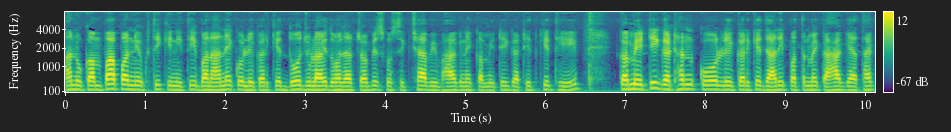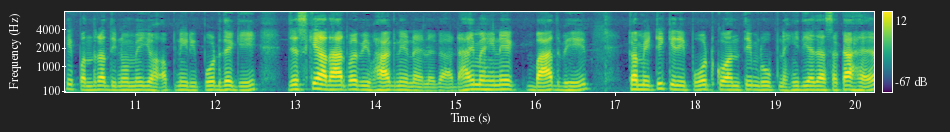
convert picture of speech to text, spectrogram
अनुकंपा पर नियुक्ति की नीति बनाने को लेकर के 2 जुलाई 2024 को शिक्षा विभाग ने कमेटी गठित की थी। कमेटी गठन को लेकर के जारी पत्र में कहा गया था कि पंद्रह दिनों में यह अपनी रिपोर्ट देगी, जिसके आधार पर विभाग निर्णय लेगा। ढाई महीने बाद भी कमेटी की रिपोर्ट को अंतिम रूप नहीं दिया जा सका है।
